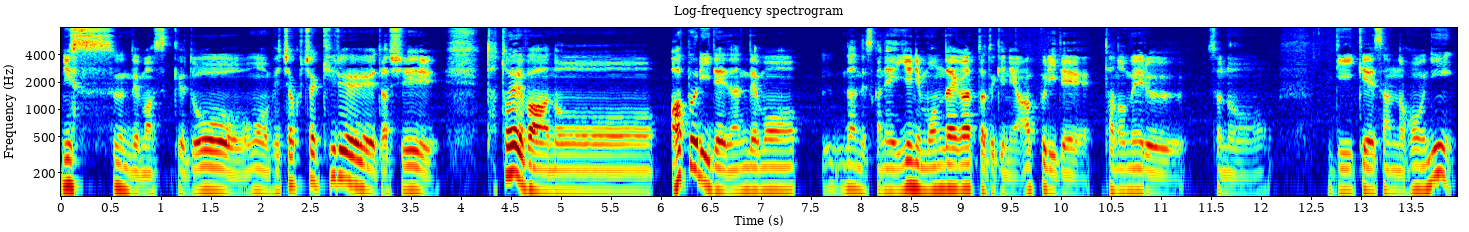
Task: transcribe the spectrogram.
に住んでますけどもうめちゃくちゃ綺麗だし例えばあのアプリで何でもなんですかね家に問題があった時にアプリで頼めるその DK さんの方に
